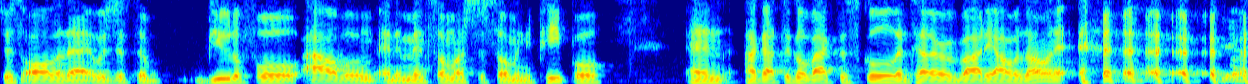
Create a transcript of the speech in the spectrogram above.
just all of that. It was just a beautiful album and it meant so much to so many people. And I got to go back to school and tell everybody I was on it. yeah.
